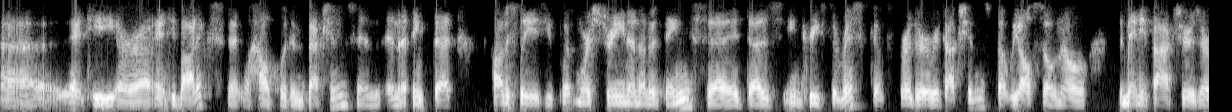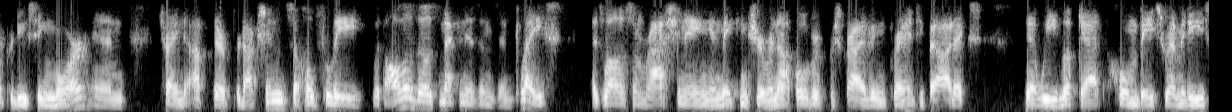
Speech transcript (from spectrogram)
anti or antibiotics that will help with infections, and, and I think that Obviously, as you put more strain on other things, uh, it does increase the risk of further reductions. But we also know the manufacturers are producing more and trying to up their production. So hopefully, with all of those mechanisms in place, as well as some rationing and making sure we're not overprescribing for antibiotics. That we look at home-based remedies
